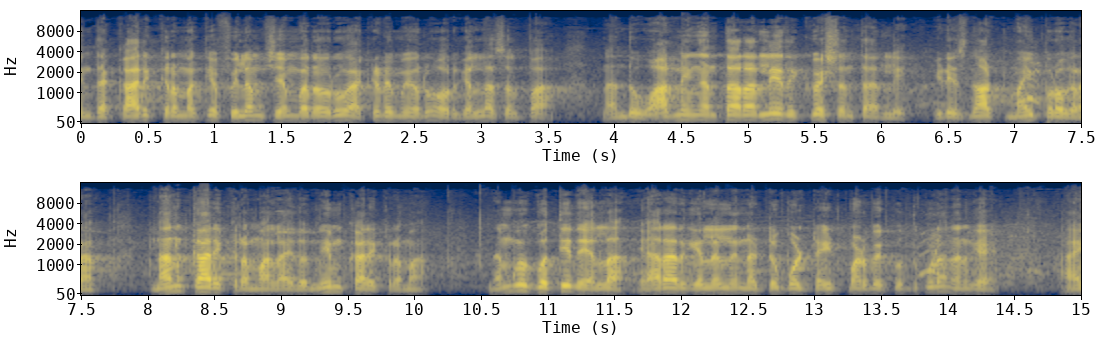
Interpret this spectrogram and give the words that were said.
ಇಂಥ ಕಾರ್ಯಕ್ರಮಕ್ಕೆ ಫಿಲಮ್ ಚೇಂಬರ್ ಅವರು ಅಕಾಡೆಮಿಯವರು ಅವ್ರಿಗೆಲ್ಲ ಸ್ವಲ್ಪ ನಂದು ವಾರ್ನಿಂಗ್ ಅಂತಾರಲ್ಲಿ ರಿಕ್ವೆಸ್ಟ್ ಅಂತ ಇರಲಿ. It is not my programme ನನ್ನ ಕಾರ್ಯಕ್ರಮ ಅಲ್ಲ, ಇದು ನಿಮ್ಮ ಕಾರ್ಯಕ್ರಮ. ನಮಗೂ ಗೊತ್ತಿದೆ ಎಲ್ಲ. ಎಲ್ಲೆಲ್ಲಿ ನಟ್ಟು ಬೋಲ್ಟ್ ಟೈಟ್ ಮಾಡಬೇಕು ಅಂತ ಕೂಡ ನನಗೆ ಐ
